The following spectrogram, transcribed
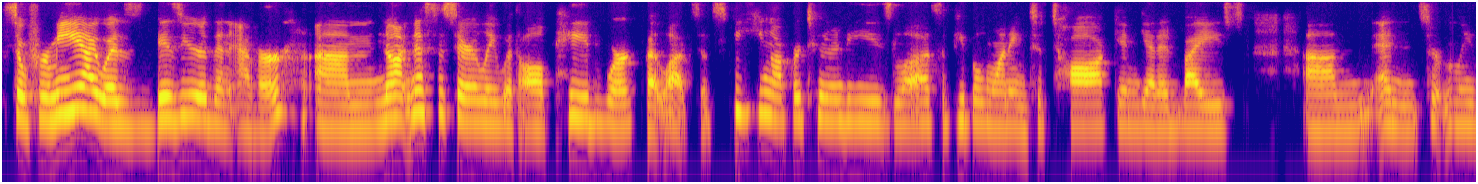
So for me i was busier than ever um, not necessarily with all paid work but lots of speaking opportunities lots of people wanting to talk and get advice. Um, and certainly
